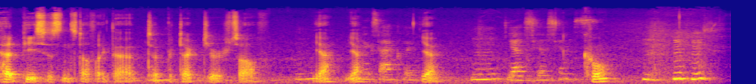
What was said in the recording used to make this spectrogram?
headpieces and stuff like that to Mhm. protect yourself. Mhm. Yeah. Yeah. Exactly. Yeah. Hmm Yes, yes, yes. Cool.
